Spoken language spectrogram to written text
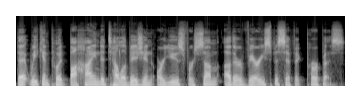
that we can put behind a television or use for some other very specific purpose.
